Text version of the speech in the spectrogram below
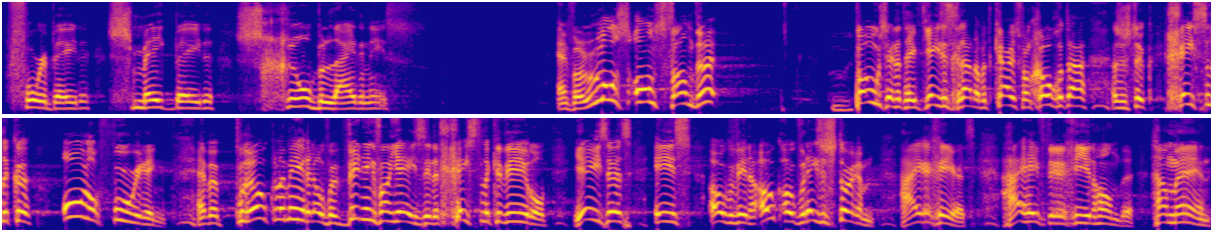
voorbeden, smeekbeden, schuldbeleidenis. En verlos ons van de boze. En dat heeft Jezus gedaan op het kruis van Gogota. Dat is een stuk geestelijke oorlogvoering. En we proclameren de overwinning van Jezus in de geestelijke wereld. Jezus is overwinnen, ook over deze storm. Hij regeert. Hij heeft de regie in handen. Amen.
